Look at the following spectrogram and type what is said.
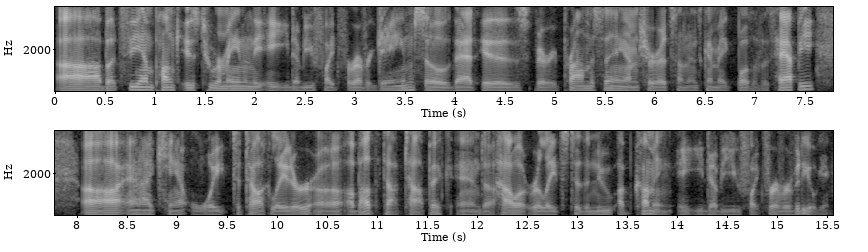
Uh, but CM Punk is to remain in the AEW Fight Forever game, so that is very promising. I'm sure it's something that's going to make both of us happy, uh, and I can't wait to talk later uh, about the top topic and uh, how it relates to the new upcoming AEW Fight Forever video game.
